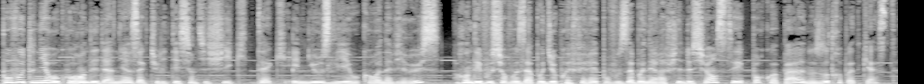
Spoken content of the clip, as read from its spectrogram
Pour vous tenir au courant des dernières actualités scientifiques, tech et news liées au coronavirus, rendez-vous sur vos audio préférés pour vous abonner à Fil de Science et pourquoi pas à nos autres podcasts.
